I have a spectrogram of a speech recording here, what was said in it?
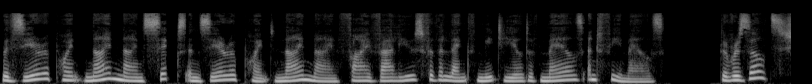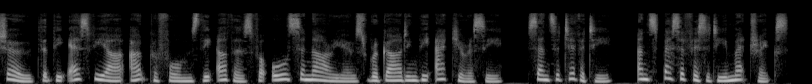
with 0.996 and 0.995 values for the length meat yield of males and females. The results showed that the SVR outperforms the others for all scenarios regarding the accuracy, sensitivity, and specificity metrics.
